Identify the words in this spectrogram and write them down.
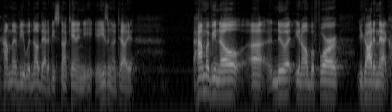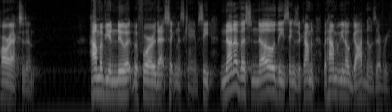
How many of you would know that if he snuck in and he, isn't going to tell you? How many of you know uh, knew it? You know before you got in that car accident. How many of you knew it before that sickness came? See, none of us know these things are coming, but how many of you know God knows everything?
